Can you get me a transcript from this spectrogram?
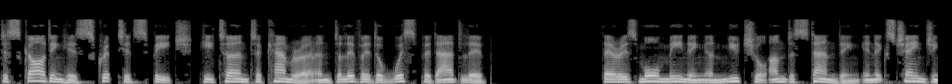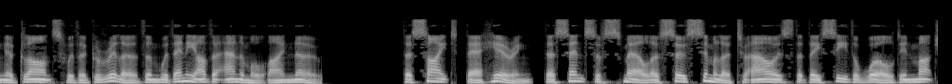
Discarding his scripted speech, he turned to camera and delivered a whispered ad-lib, there is more meaning and mutual understanding in exchanging a glance with a gorilla than with any other animal I know. Their sight, their hearing, their sense of smell are so similar to ours that they see the world in much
